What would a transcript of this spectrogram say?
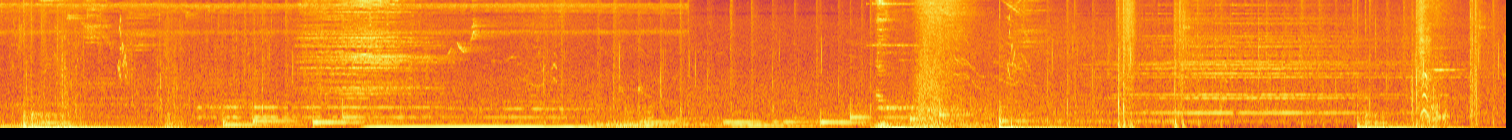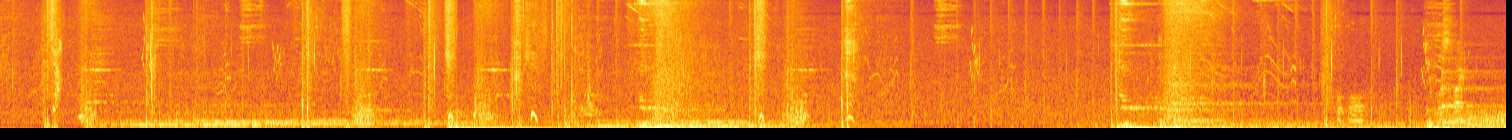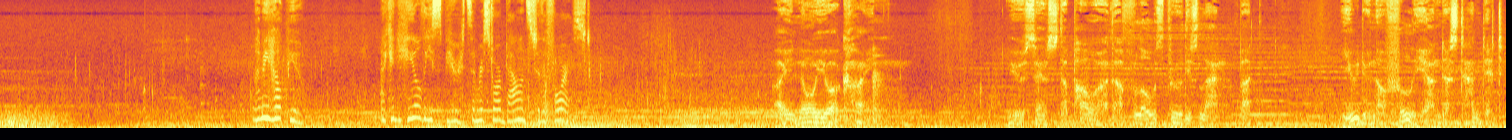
Help you. I can heal these spirits and restore balance to the forest. I know your kind. You sense the power that flows through this land, but you do not fully understand it.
